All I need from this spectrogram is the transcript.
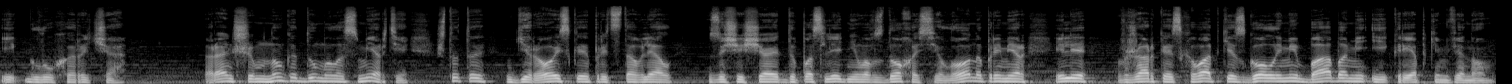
и глухо рыча. Раньше много думал о смерти, что-то геройское представлял, защищает до последнего вздоха село, например, или в жаркой схватке с голыми бабами и крепким вином.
